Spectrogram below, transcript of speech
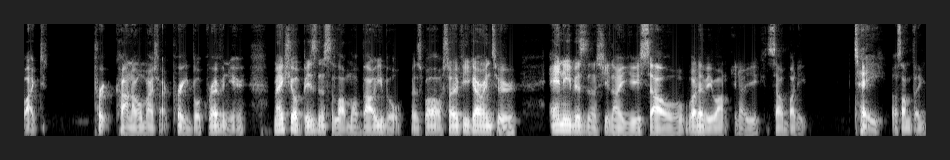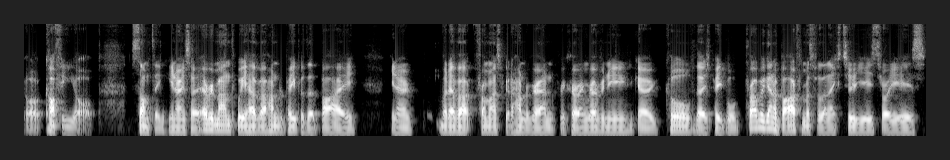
like pre, kind of almost like pre-book revenue makes your business a lot more valuable as well. So if you go into mm. any business, you know, you sell whatever you want, you know, you can sell buddy tea or something or coffee or something, you know. So every month we have a hundred people that buy, you know, whatever from us. We get a hundred grand recurring revenue. You go cool. Those people probably going to buy from us for the next two years, three years,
